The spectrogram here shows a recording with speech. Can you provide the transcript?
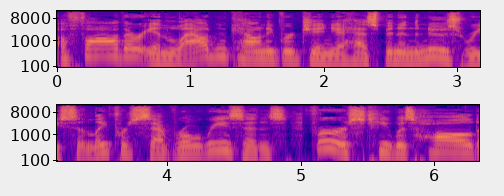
A father in Loudoun County, Virginia has been in the news recently for several reasons. First, he was hauled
